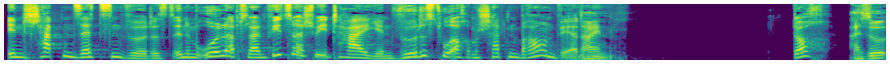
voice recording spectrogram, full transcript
in Schatten setzen würdest, in einem Urlaubsland wie zum Beispiel Italien, würdest du auch im Schatten braun werden? Nein. Doch. Also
